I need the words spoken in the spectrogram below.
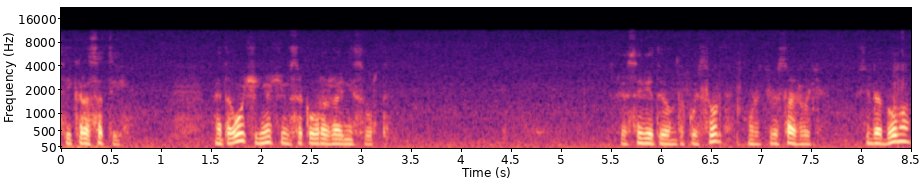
всей красоты. Это очень-очень высокоурожайный сорт. Я советую вам такой сорт. Можете высаживать у себя дома.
